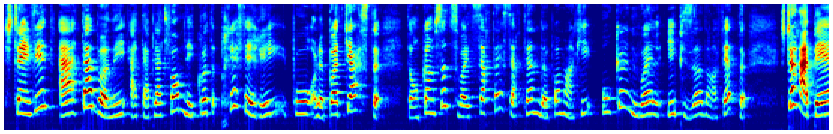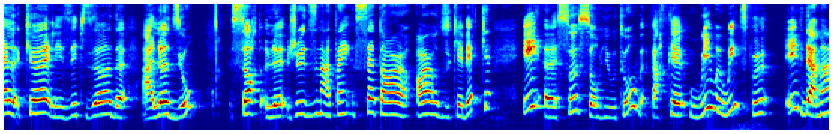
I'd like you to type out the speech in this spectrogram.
je t'invite à t'abonner à ta plateforme d'écoute préférée pour le podcast donc, comme ça, tu vas être certain, certaine de ne pas manquer aucun nouvel épisode, en fait. Je te rappelle que les épisodes à l'audio sortent le jeudi matin, 7h, heure du Québec, et euh, ça sur YouTube, parce que oui, oui, oui, tu peux évidemment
